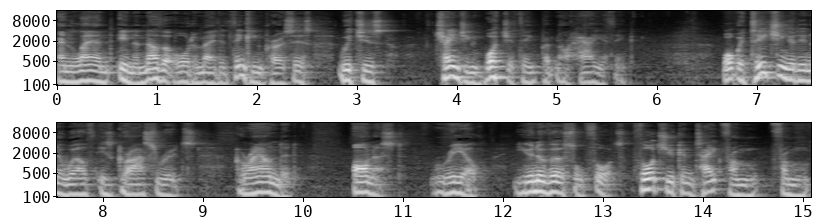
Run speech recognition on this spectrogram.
and land in another automated thinking process, which is changing what you think but not how you think. What we're teaching at Inner Wealth is grassroots, grounded, honest, real, universal thoughts. Thoughts you can take from, from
